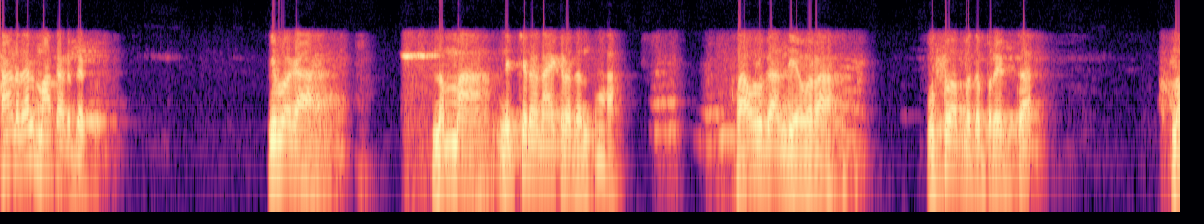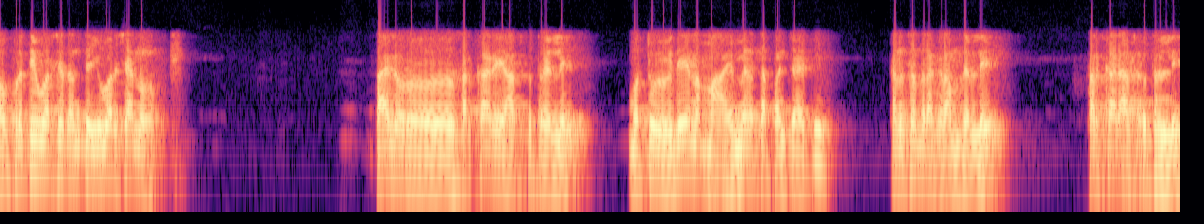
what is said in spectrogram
ಕನ್ನಡದಲ್ಲಿ ಮಾತಾಡಬೇಕು. ಇವಾಗ ನಮ್ಮ ನೆಚ್ಚಿನ ನಾಯಕರಾದಂಥ ರಾಹುಲ್ ಗಾಂಧಿ ಅವರ ಹುಟ್ಟುಹಬ್ಬದ ಪ್ರಯುಕ್ತ ನಾವು ಪ್ರತಿ ವರ್ಷದಂತೆ ಈ ವರ್ಷನೂ ಸಾಯಲೂರು ಸರ್ಕಾರಿ ಆಸ್ಪತ್ರೆಯಲ್ಲಿ ಮತ್ತು ಇದೇ ನಮ್ಮ ಹೆಮ್ಮೆನತ ಪಂಚಾಯತಿ ಕನಸಂದ್ರ ಗ್ರಾಮದಲ್ಲಿ ಸರ್ಕಾರಿ ಆಸ್ಪತ್ರೆಯಲ್ಲಿ.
